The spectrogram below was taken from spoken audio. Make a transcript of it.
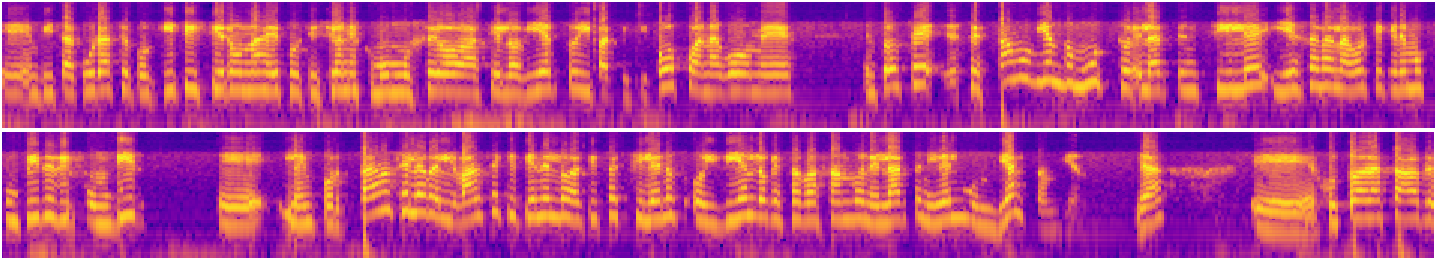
eh, en Vitacura hace poquito hicieron unas exposiciones como un museo a cielo abierto y participó Juana Gómez. Entonces, se está moviendo mucho el arte en Chile y esa es la labor que queremos cumplir de difundir eh, la importancia y la relevancia que tienen los artistas chilenos hoy día en lo que está pasando en el arte a nivel mundial también, ¿ya? Eh, justo ahora estaba,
